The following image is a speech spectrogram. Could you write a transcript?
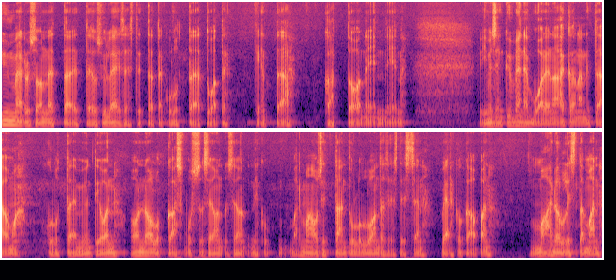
ymmärrys on, että, että jos yleisesti tätä kuluttajatuotekenttää katsoo, niin, niin viimeisen kymmenen vuoden aikana niin tämä oma kuluttajamyynti on, on ollut kasvussa. Se on, se on niin kuin varmaan osittain tullut luontaisesti sen verkkokaupan mahdollistaman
